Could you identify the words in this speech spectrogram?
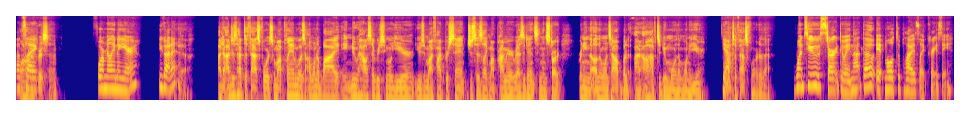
That's like 100%. four million a year. You got it. Yeah. I, I just have to fast forward. So my plan was I want to buy a new house every single year using my 5% just as like my primary residence and then start renting the other ones out. But I, I'll have to do more than one a year. I Yeah. have to fast forward to that. Once you start doing that, though, it multiplies like crazy.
